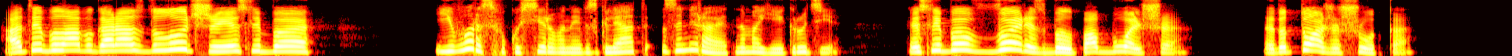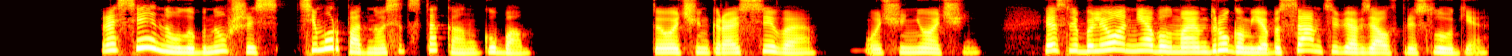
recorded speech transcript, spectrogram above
А ты была бы гораздо лучше, если бы... Его расфокусированный взгляд замирает на моей груди. Если бы вырез был побольше. Это тоже шутка. Рассеянно улыбнувшись, Тимур подносит стакан к губам. Ты очень красивая. Очень-очень. Если бы Леон не был моим другом, я бы сам тебя взял в прислуги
